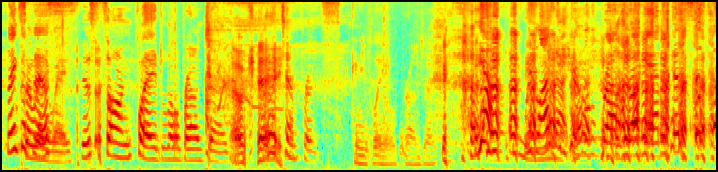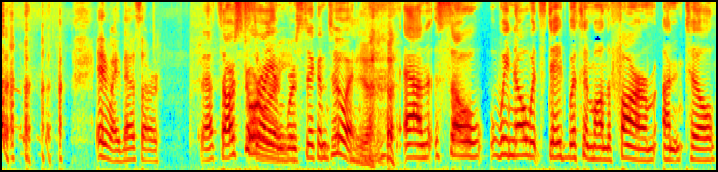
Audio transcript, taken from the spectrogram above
think so of this. anyway, this song played Little Brown Jug. Okay. Temperance. Can you play Little Brown Jug? Yeah, we'd like to hear Little Brown Jug, Atticus. Anyway, that's our That's our story, Story. and we're sticking to it. Yeah. And so we know it stayed with him on the farm until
